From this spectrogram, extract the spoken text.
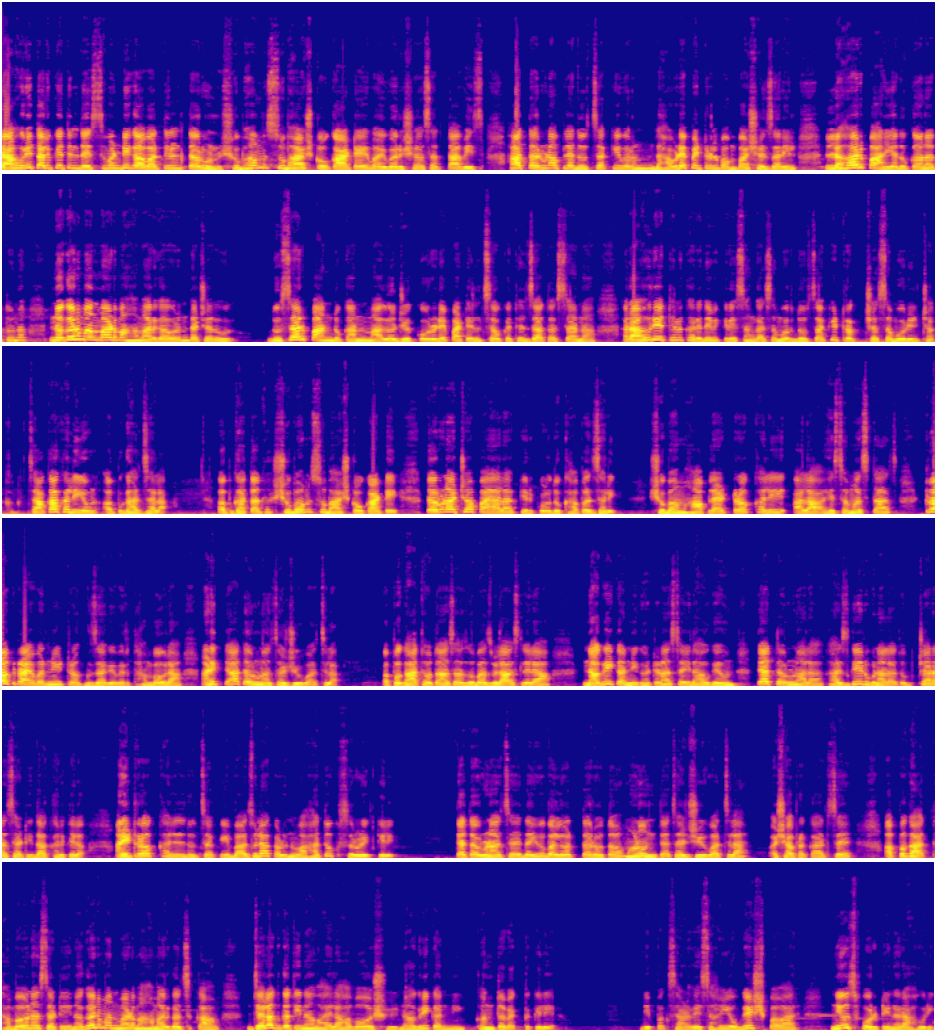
राहुरी तालुक्यातील देसवंडी गावातील तरुण शुभम सुभाष कोकाटे वयवर्ष सत्तावीस. हा तरुण आपल्या दुचाकीवरून धावडे पेट्रोल पंपा शेजारील लहर पान या दुकानातून नगर मनमाड महामार्गावरून त्याच्या दुसार पान दुकान मालोजी कोरडे पाटील चौक येथे जात असताना राहुरी येथील खरेदी विक्री संघासमोर दुचाकी ट्रकच्या समोरील चाकाखाली येऊन अपघात झाला. अपघातात शुभम सुभाष कोकाटे तरुणाच्या पायाला किरकोळ दुखापत झाली. शुभम हा आपल्या ट्रक खाली आला. हे समजताच ट्रक ड्रायव्हरनी ट्रक जागेवर थांबवला आणि त्या तरुणाचा जीव वाचला. अपघात होताच आजूबाजूला असलेल्या नागरिकांनी घटनास्थळी धाव घेऊन त्या तरुणाला खासगी रुग्णालयात उपचारासाठी दाखल केलं आणि ट्रक खालील दुचाकी बाजूला काढून वाहतूक सुरळीत केली. त्या तरुणाचे दैव बलवत्तर होतं म्हणून त्याचा जीव वाचला. अशा प्रकारचे अपघात थांबवण्यासाठी नगर मनमाड महामार्गाचं काम जलद गतीनं व्हायला हवं अशी नागरिकांनी खंत व्यक्त केली आहे. दीपक साळवेसह योगेश पवार न्यूज फोर्टीन राहुरी.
